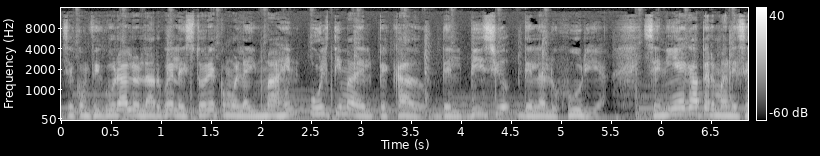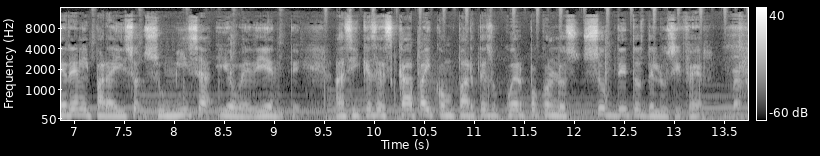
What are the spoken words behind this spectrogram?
se configura a lo largo de la historia como la imagen última del pecado, del vicio, de la lujuria. Se niega a permanecer en el paraíso sumisa y obediente, así que se escapa y comparte su cuerpo con los súbditos de Lucifer. Bueno.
